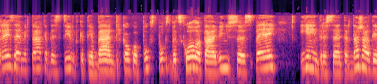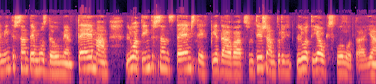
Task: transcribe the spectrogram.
reizēm ir tā, ka es dzirdu, ka tie bērni tur kaut ko pukst, pukst, bet skolotāji viņus uh, spēj ieinteresēt ar dažādiem interesantiem uzdevumiem, tēmām. Ļoti interesants tēmas tiek piedāvātas, un tiešām tur ir ļoti jauki skolotāji. Jā.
